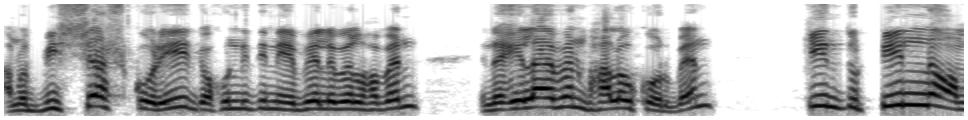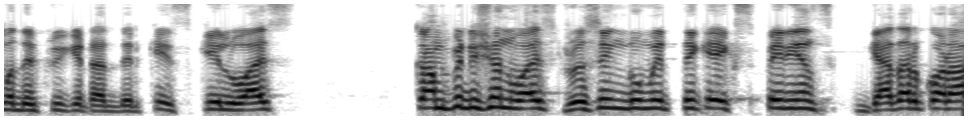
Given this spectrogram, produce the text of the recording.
আমরা বিশ্বাস করি যখনই তিনি অ্যাভেলেবেল হবেন ইলেভেন ভালো করবেন, কিন্তু টিল নাও আমাদের ক্রিকেটারদেরকে skill wise competition wise dressing রুমের থেকে এক্সপিরিয়েন্স গ্যাদার করা,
